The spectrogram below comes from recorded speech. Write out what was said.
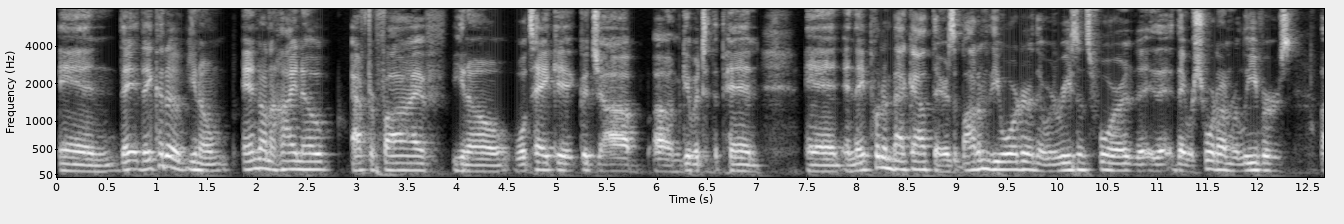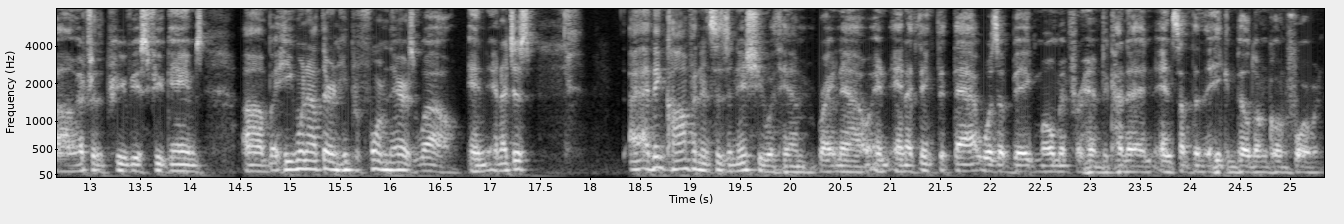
and they they could have you know end on a high note after five. You know we'll take it, good job, um, give it to the pin. And, and they put him back out there as the bottom of the order. There were reasons for it. They, they were short on relievers uh, after the previous few games. Um, but he went out there and he performed there as well. And and I just I, I, think confidence is an issue with him right now, and and I think that that was a big moment for him to kind of and, and, something that he can build on going forward.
